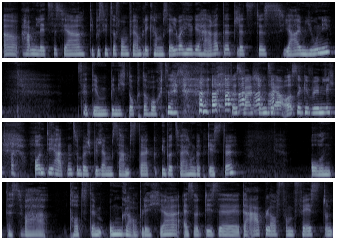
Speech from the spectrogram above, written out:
äh, haben letztes Jahr, die Besitzer vom Fernblick haben selber hier geheiratet, letztes Jahr im Juni. Seitdem bin ich Doktor Hochzeit. das war schon sehr außergewöhnlich. Und die hatten zum Beispiel am Samstag über 200 Gäste. Und das war trotzdem unglaublich, ja. Also diese, der Ablauf vom Fest und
